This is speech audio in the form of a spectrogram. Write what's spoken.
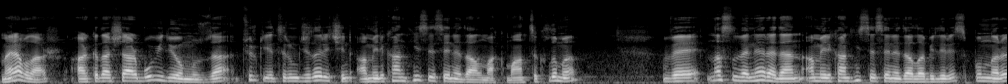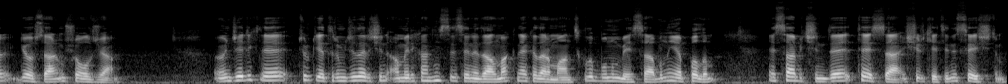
Merhabalar. Arkadaşlar bu videomuzda Türk yatırımcılar için Amerikan hisse senedi almak mantıklı mı? Ve nasıl ve nereden Amerikan hisse senedi alabiliriz? Bunları göstermiş olacağım. Öncelikle Türk yatırımcılar için Amerikan hisse senedi almak ne kadar mantıklı? Bunun bir hesabını yapalım. Hesap içinde Tesla şirketini seçtim.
